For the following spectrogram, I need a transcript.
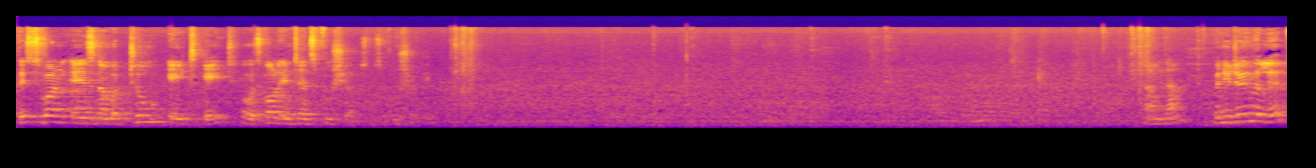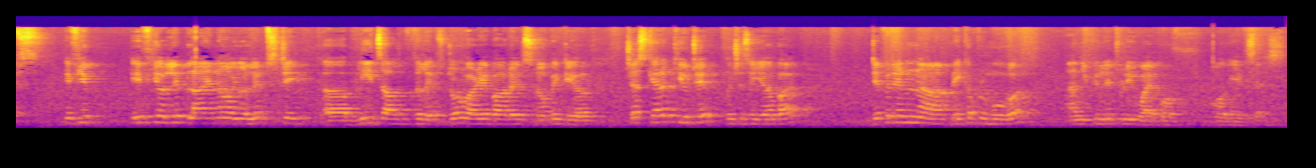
This one is number 288. Oh, it's called Intense Fuchsia. So it's fuchsia. When you're doing the lips, if you if your lip liner or your lipstick uh, bleeds out of the lips, don't worry about it, it's no big deal. Just get a Q-tip, which is a earbud, dip it in uh, makeup remover, and you can literally wipe off all the excess.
